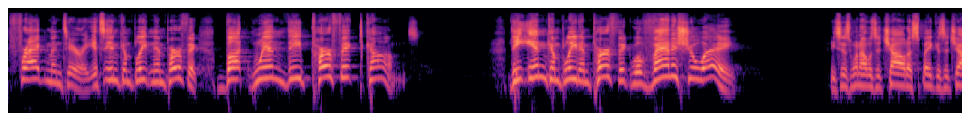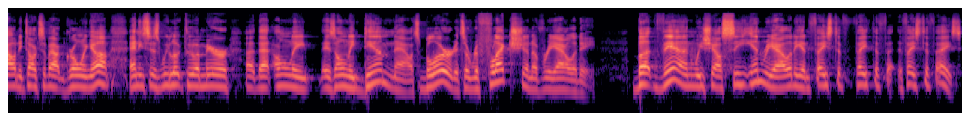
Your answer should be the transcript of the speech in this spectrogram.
fragmentary, it's incomplete and imperfect. But when the perfect comes, the incomplete and perfect will vanish away. He says, When I was a child, I spake as a child. And he talks about growing up. And he says, We look through a mirror uh, that only is only dim now. It's blurred, it's a reflection of reality but then we shall see in reality and face to to face to face.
